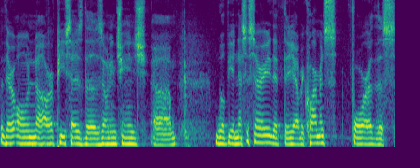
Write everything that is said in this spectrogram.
Their own uh, RFP says the zoning change um, will be necessary, that the uh, requirements for this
